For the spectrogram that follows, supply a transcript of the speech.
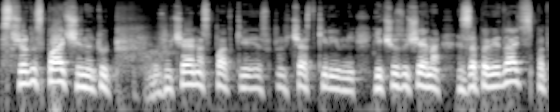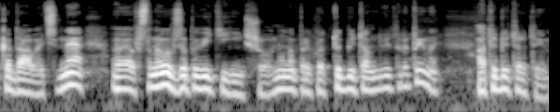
Щодо спадщини, тут звичайно спадки частки рівні. Якщо, звичайно, заповідач, спадкодавець не е, встановив заповіті іншого. Ну, наприклад, тобі там дві третини, а тобі третина.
